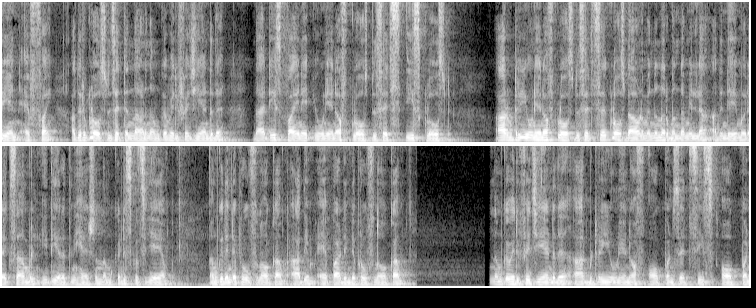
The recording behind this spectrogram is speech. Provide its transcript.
to n F i അതൊരു ക്ലോസ്ഡ് സെറ്റ് എന്നാണ് നമുക്ക് വെരിഫൈ ചെയ്യേണ്ടത്. That is finite union of closed sets is closed arbitrary union of closed sets closed ആവണമെന്ന് നിർബന്ധമില്ല. അതിന്റെയും ഒരു എക്സാമ്പിൾ ഈ തീരത്തിന് ശേഷം നമുക്ക് ഡിസ്കസ് ചെയ്യാം. നമുക്കിതിന്റെ പ്രൂഫ് നോക്കാം. ആദ്യം എ പാർട്ടിന്റെ പ്രൂഫ് നോക്കാം. നമുക്ക് വെരിഫൈ ചെയ്യേണ്ടത് arbitrary union of open sets is open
